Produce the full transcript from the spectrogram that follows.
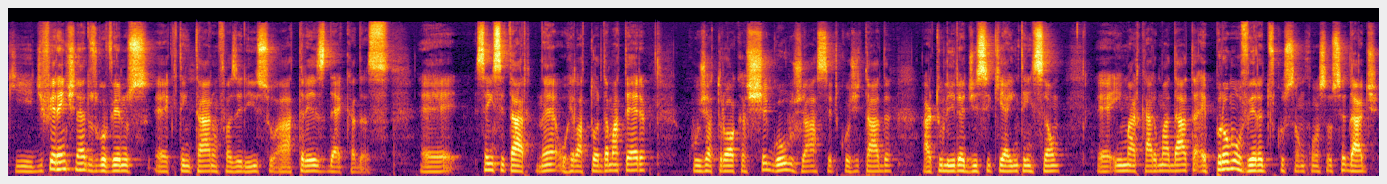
que diferente né, dos governos é, que tentaram fazer isso há três décadas. É, sem citar né, o relator da matéria, cuja troca chegou já a ser cogitada, Arthur Lira disse que a intenção é, em marcar uma data é promover a discussão com a sociedade,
